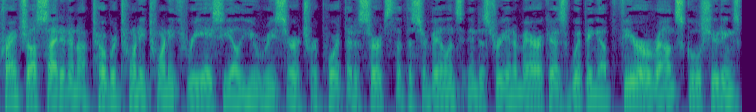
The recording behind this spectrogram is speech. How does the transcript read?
Crankshaw cited an October 2023 ACLU research report that asserts that the surveillance industry in America is whipping up fear around school shootings,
